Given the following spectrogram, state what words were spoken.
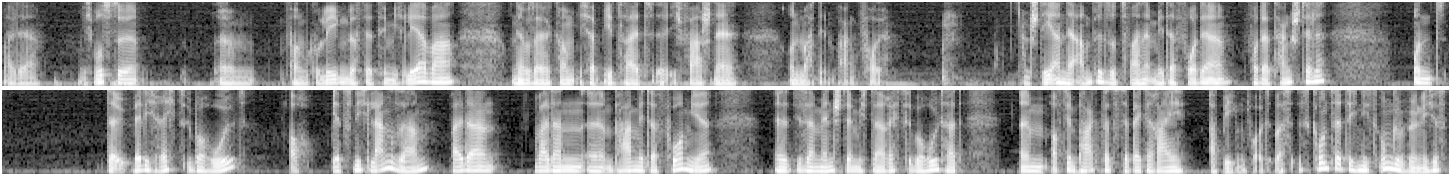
Weil der, ich wusste ähm, von einem Kollegen, dass der ziemlich leer war und ich habe gesagt, komm, ich habe eh Zeit, äh, ich fahre schnell und mache den Wagen voll. Und stehe an der Ampel so 200 Meter vor der, vor der Tankstelle und da werde ich rechts überholt, auch jetzt nicht langsam, weil dann, weil dann äh, ein paar Meter vor mir äh, dieser Mensch, der mich da rechts überholt hat, ähm, auf dem Parkplatz der Bäckerei abbiegen wollte. Was ist grundsätzlich nichts Ungewöhnliches,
